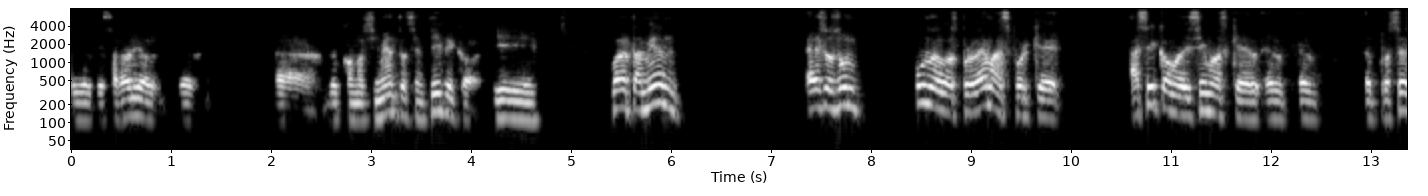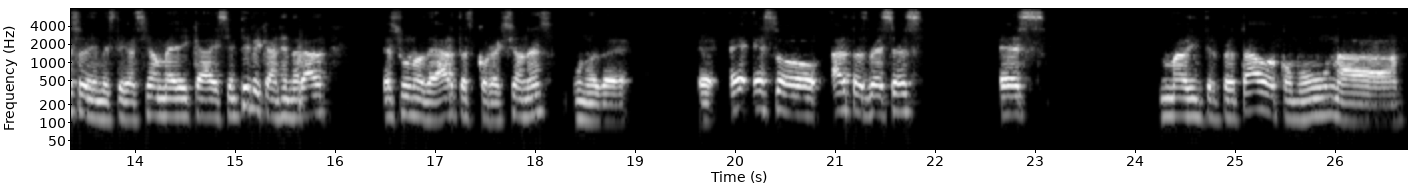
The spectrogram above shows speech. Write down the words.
y el desarrollo de, uh, del conocimiento científico. Y bueno, también eso es un, uno de los problemas porque así como decimos que el, el, el, proceso de investigación médica y científica en general es uno de altas correcciones, uno de eh, e, eso hartas veces es malinterpretado como una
